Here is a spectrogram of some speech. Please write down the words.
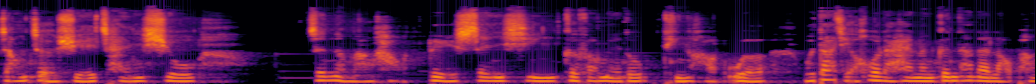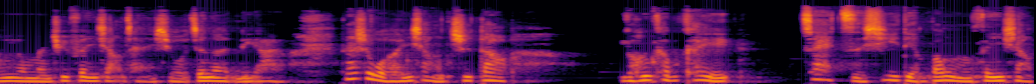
长者学禅修真的蛮好，对于身心各方面都挺好的。我我大姐后来还能跟她的老朋友们去分享禅修，真的很厉害。但是我很想知道，永恒可不可以？再仔细一点，帮我们分享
